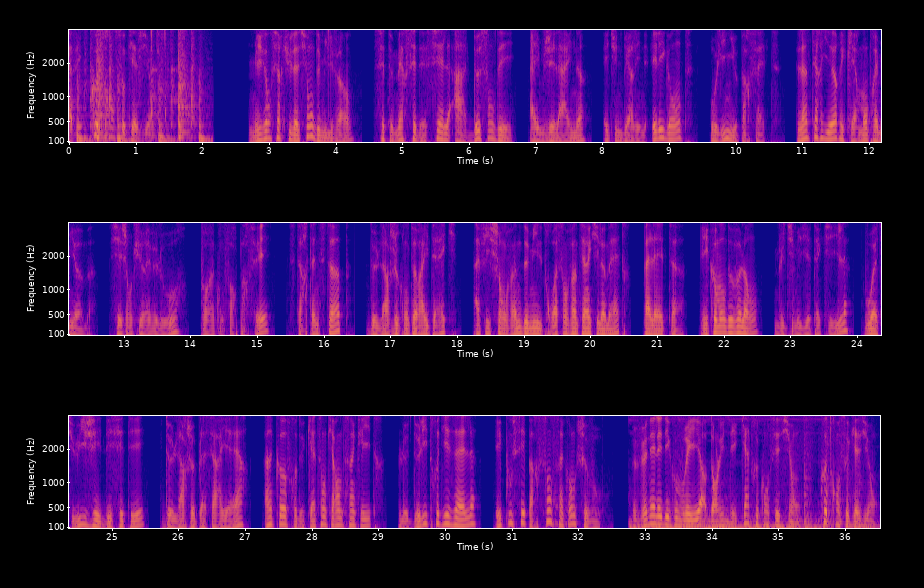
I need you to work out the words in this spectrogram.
avec Cotrans Occasion. Mise en circulation 2020, cette Mercedes CLA 200D AMG Line est une berline élégante aux lignes parfaites. L'intérieur est clairement premium. Siège en cuir et velours, pour un confort parfait, start and stop, de larges compteurs high-tech, affichant 22 321 km, palette et commande au volant, multimédia tactile, boîte 8G DCT, de larges places arrière, un coffre de 445 litres, le 2 litres diesel est poussé par 150 chevaux. Venez les découvrir dans l'une des quatre concessions Cotrans Occasion.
